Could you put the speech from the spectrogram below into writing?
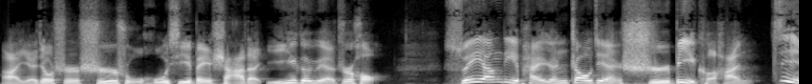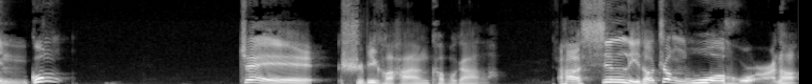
啊，也就是实属胡西被杀的一个月之后，隋炀帝派人召见史毕可汗进宫。这史毕可汗可不干了，啊，心里头正窝火呢。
